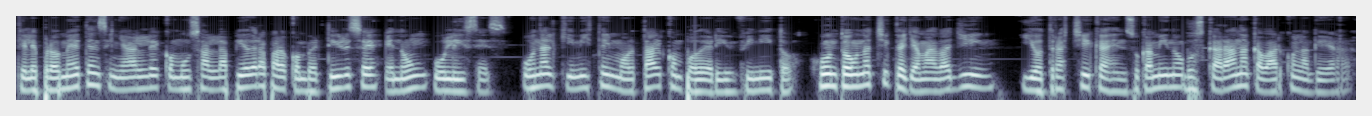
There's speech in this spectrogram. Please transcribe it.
que le promete enseñarle cómo usar la piedra para convertirse en un Ulises, un alquimista inmortal con poder infinito. Junto a una chica llamada Jin y otras chicas en su camino buscarán acabar con la guerra.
